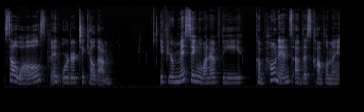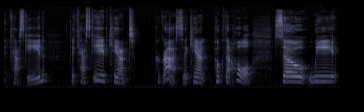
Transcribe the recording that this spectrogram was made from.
cell walls in order to kill them. If you're missing one of the components of this complement cascade, the cascade can't progress, it can't poke that hole. So we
